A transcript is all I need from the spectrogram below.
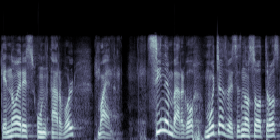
que no eres un árbol? Bueno, sin embargo, muchas veces nosotros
